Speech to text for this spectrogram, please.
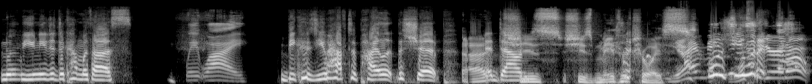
No, you needed to come with us Wait, why? Because you have to pilot the ship. Uh, down- She's she's made her choice. Yeah. I'm We'll making, figure it out.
